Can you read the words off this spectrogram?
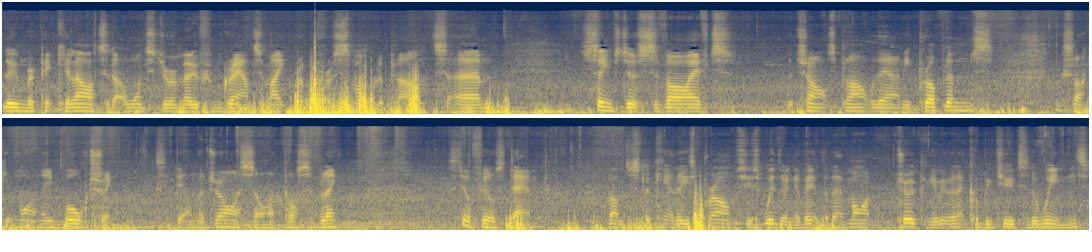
Luma apiculata that I wanted to remove from ground to make room for a smaller plant um, seems to have survived the transplant without any problems Looks like it might need watering. It's a bit on the dry side possibly. Still feels damp, but I'm just looking at these branches withering a bit, but that might drooping a bit, but that could be due to the winds.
